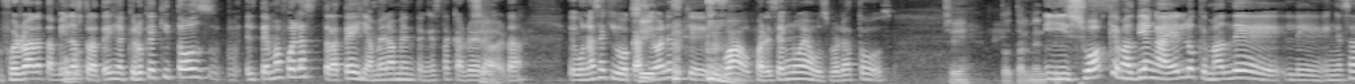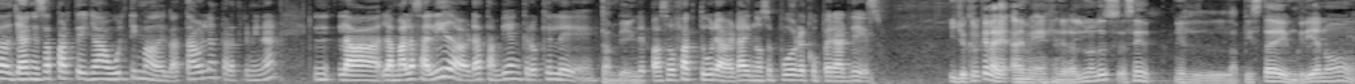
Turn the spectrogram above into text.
fue rara también la estrategia. Creo que aquí todos, el tema fue la estrategia meramente en esta carrera, Sí. ¿verdad? Eh, unas equivocaciones que, wow, parecían nuevos, ¿verdad? Todos. Sí, totalmente. Y Schwab, que más bien a él lo que más le, le en esa, ya en esa parte ya última de la tabla, para terminar, la, la mala salida, ¿verdad? También creo que le, También. le pasó factura, ¿verdad? Y no se pudo recuperar de eso. Y yo creo que la- en general no les, ese, el- la pista de Hungría no,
